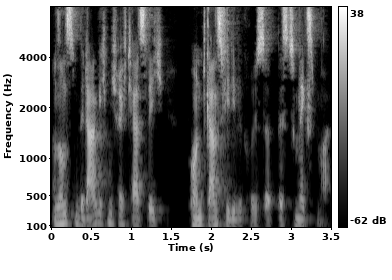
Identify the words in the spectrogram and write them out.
Ansonsten bedanke ich mich recht herzlich und ganz viele liebe Grüße. Bis zum nächsten Mal.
